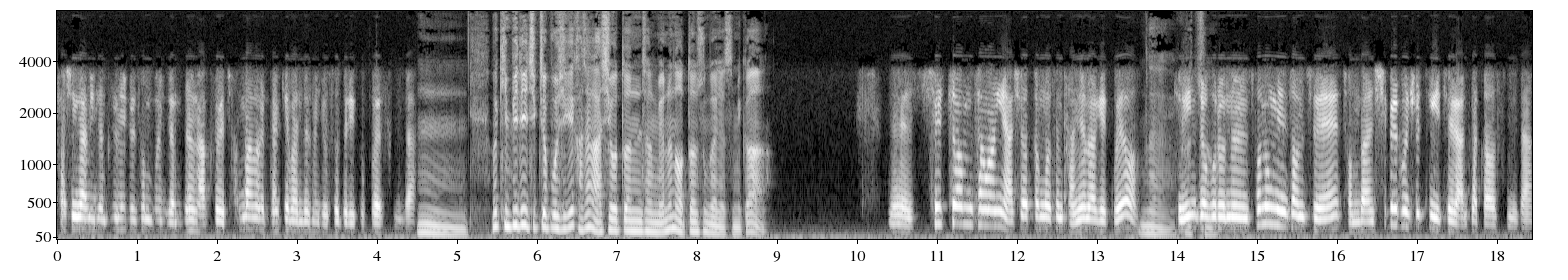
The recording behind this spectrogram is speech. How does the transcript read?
자신감 있는 플레이를 선보인 점 등 앞으로의 전망을 밝게 만드는 요소들이 돋보였습니다. 음, 김 PD 직접 보시기에 가장 아쉬웠던 장면은 어떤 순간이었습니까? 네, 실점 상황이 아쉬웠던 것은 당연하겠고요. 네, 개인적으로는 손흥민 선수의 전반 11분 슈팅이 제일 안타까웠습니다.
